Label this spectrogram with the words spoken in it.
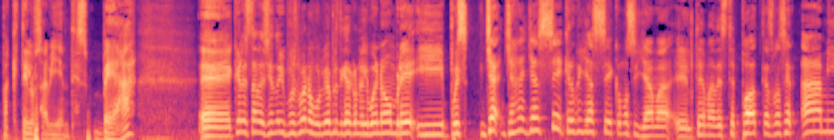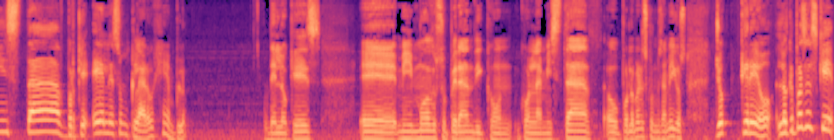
para que te los avientes. Vea. Eh, ¿Qué le estaba diciendo? Y pues bueno, volví a platicar con el buen hombre y pues ya, ya, ya sé, creo que ya sé cómo se llama el tema de este podcast. Va a ser amistad, porque él es un claro ejemplo de lo que es eh, mi modus operandi con, con la amistad, o por lo menos con mis amigos. Yo creo, lo que pasa es que,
